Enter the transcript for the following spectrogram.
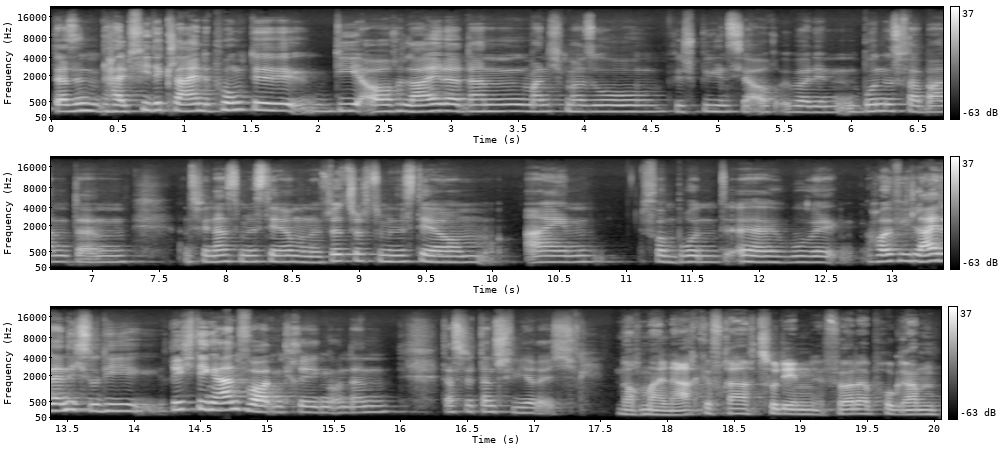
da sind halt viele kleine Punkte, die auch leider dann manchmal so, wir spielen es ja auch über den Bundesverband dann ans Finanzministerium und ans Wirtschaftsministerium ein vom Bund, äh, wo wir häufig leider nicht so die richtigen Antworten kriegen und dann, das wird dann schwierig. Nochmal nachgefragt zu den Förderprogrammen.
